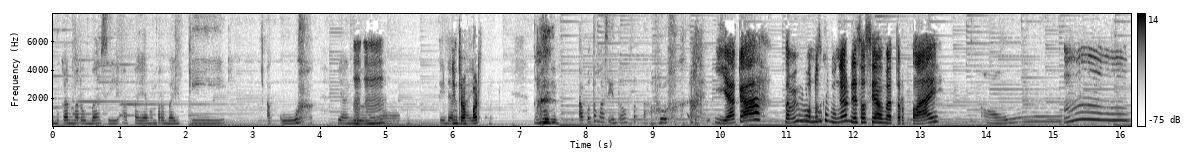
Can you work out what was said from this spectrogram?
bukan merubah sih apa ya memperbaiki aku yang dulunya tidak Introvert? baik menjadi aku tuh masih introvert tahu Iya kah? Tapi menurutku Bunga udah social butterfly. oh Hmm.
